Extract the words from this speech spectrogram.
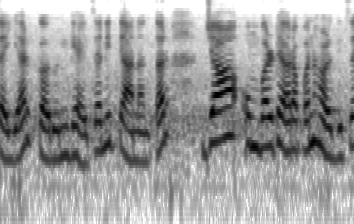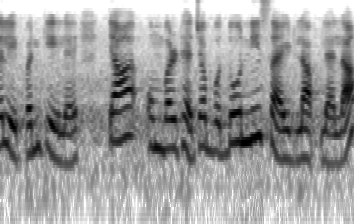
तयार करून घ्यायचं. आणि त्यानंतर ज्या उंबरठ्यावर आपण हळदीचं लेपन केलं आहे त्या उंबरठ्याच्या ब- दोन्ही साईडला आपल्याला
